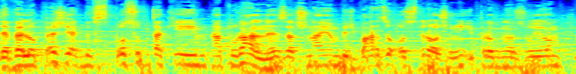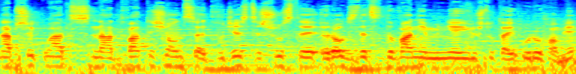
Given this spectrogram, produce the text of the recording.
deweloperzy jakby w sposób taki naturalny zaczynają być bardzo ostrożni i prognozują na przykład na 2026 rok zdecydowanie mniej już tutaj uruchomień,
